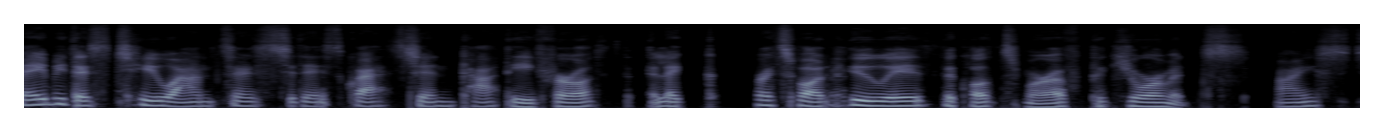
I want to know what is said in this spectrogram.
Maybe there's two answers to this question, Kathy, for us. Like, first of all, who is the customer of procurement, right?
